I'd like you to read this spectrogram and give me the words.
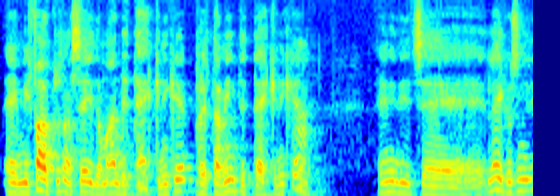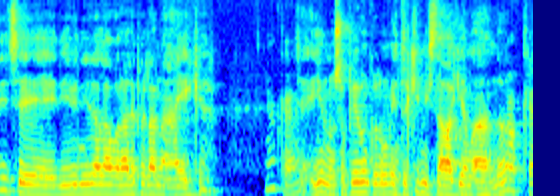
e mi fa tutta una serie di domande tecniche, prettamente tecniche. Ah e mi dice, lei cosa ne dice di venire a lavorare per la Nike? Ok. Cioè, io non sapevo in quel momento chi mi stava chiamando. Ok.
